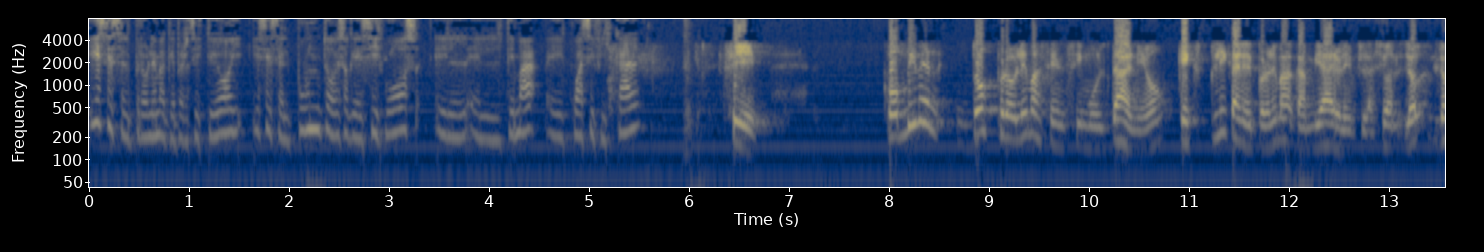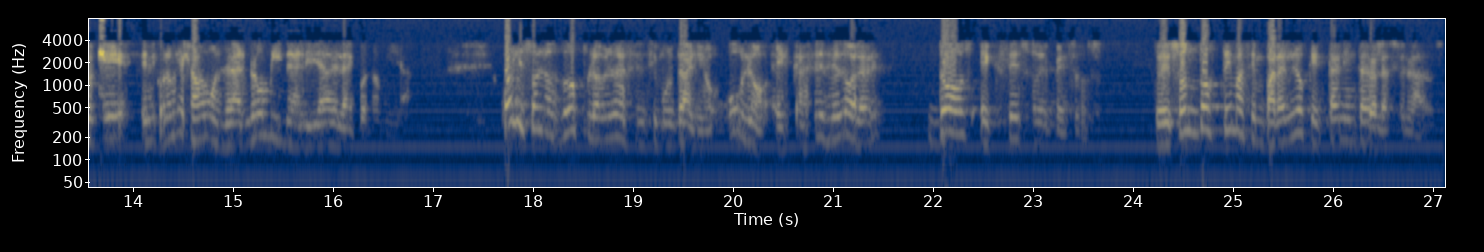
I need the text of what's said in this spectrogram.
Ese es el problema que persiste hoy, ese es el punto, eso que decís vos, el, el tema eh, cuasi fiscal. Sí, conviven dos problemas en simultáneo que explican el problema cambiario, la inflación, lo, lo que en economía llamamos la nominalidad de la economía. ¿Cuáles son los dos problemas en simultáneo? Uno, escasez de dólares. Dos, exceso de pesos. Entonces son dos temas en paralelo que están interrelacionados.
